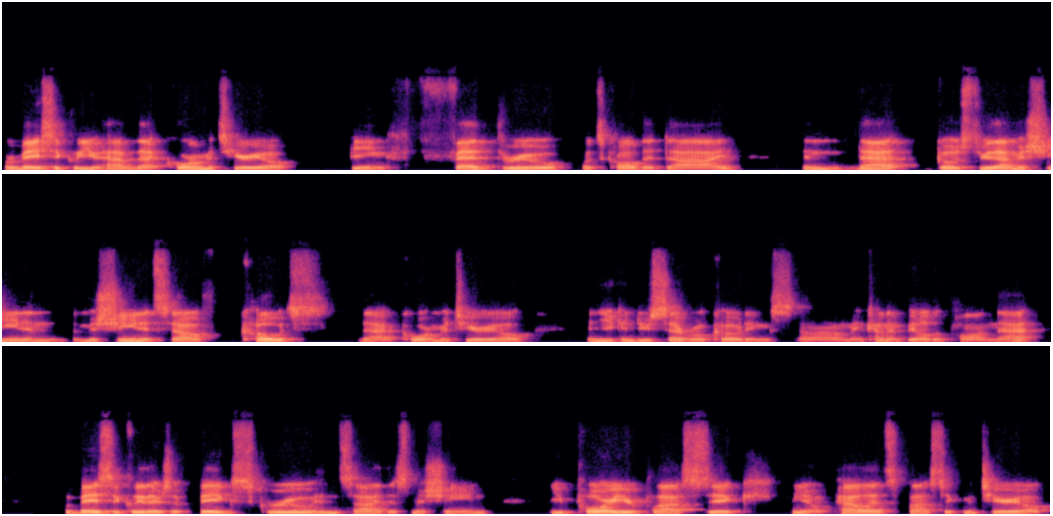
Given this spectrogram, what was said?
where basically you have that core material being fed through what's called a die, and that goes through that machine, and the machine itself coats that core material and you can do several coatings um, and kind of build upon that. But basically there's a big screw inside this machine. You pour your plastic, you know, pellets, plastic material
